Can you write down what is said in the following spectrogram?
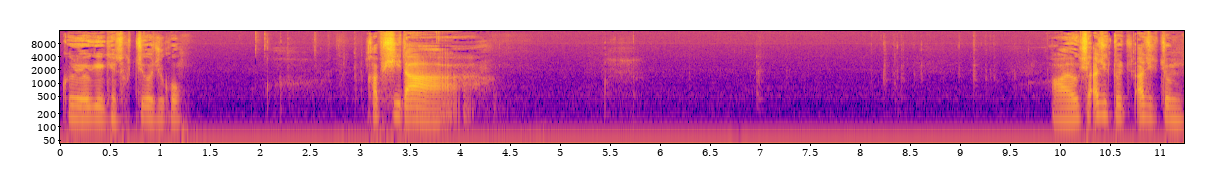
그리고 여기 계속 찍어주고. 갑시다. 아, 역시 아직도, 아직 좀,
